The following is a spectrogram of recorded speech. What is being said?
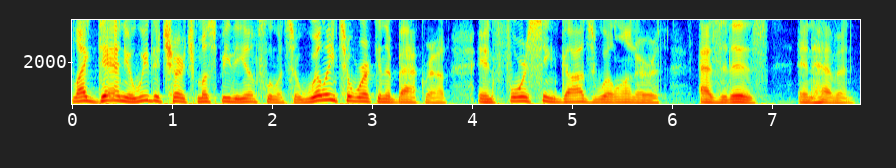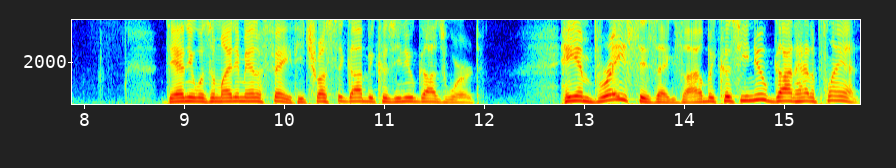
Like Daniel, we, the church, must be the influencer, willing to work in the background, enforcing God's will on earth as it is in heaven. Daniel was a mighty man of faith. He trusted God because he knew God's word. He embraced his exile because he knew God had a plan.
